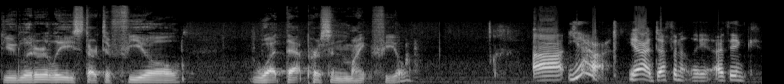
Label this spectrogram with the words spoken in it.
Do you literally start to feel what that person might feel? Uh, yeah, yeah, definitely. I think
